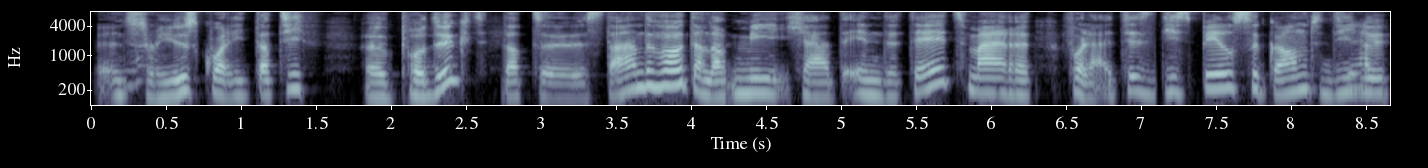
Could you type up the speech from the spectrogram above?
een serieus kwalitatief eh, product dat eh, staande houdt en dat meegaat in de tijd. Maar eh, voilà, het is die speelse kant, die Ja. het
